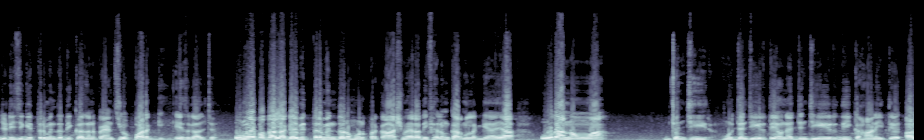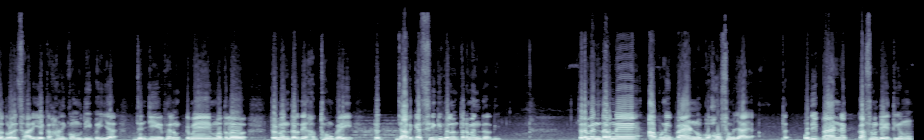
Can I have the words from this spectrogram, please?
ਜਿਹੜੀ ਸੀਗੀ ਧਰਮਿੰਦਰ ਦੀ ਕਜ਼ਨ ਭੈਣ ਸੀ, ਉਹ ਭੜਕ ਗਈ ਇਸ ਗੱਲ 'ਚ। ਉਹਨੂੰ ਇਹ ਪਤਾ ਲੱਗ ਗਿਆ ਵੀ ਧਰਮਿੰਦਰ ਹੁਣ ਪ੍ਰਕਾਸ਼ ਮਹਿਰਾ ਦੀ ਫਿਲਮ ਕਰਨ ਲੱਗਿਆ ਆ। ਉਹਦਾ ਨਾਂ ਆ ਜੰਜੀਰ। ਹੁਣ ਜੰਜੀਰ ਤੇ ਆਉਣਾ ਜੰਜੀਰ ਦੀ ਕਹਾਣੀ ਤੇ ਆਲੇ ਦੁਆਲੇ ਸਾਰੀ ਇਹ ਕਹਾਣੀ ਘੁੰਮਦੀ ਪਈ ਆ। ਜੰਜੀਰ ਫਿਲਮ ਕਿਵੇਂ ਮਤਲਬ ਧਰਮਿੰਦਰ ਦੇ ਹੱਥੋਂ ਗਈ ਤੇ ਜਦ ਕਿ ਸੀਗੀ ਫਿਲਮ ਧਰਮਿੰਦਰ ਦੀ। ਧਰਮਿੰਦਰ ਨੇ ਆਪਣੀ ਭੈਣ ਨੂੰ ਬਹੁਤ ਸਮਝਾਇਆ। ਤੇ ਉਹਦੀ ਭੈਣ ਨੇ ਕਸਮ ਦੇਤੀ ਉਹਨੂੰ।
